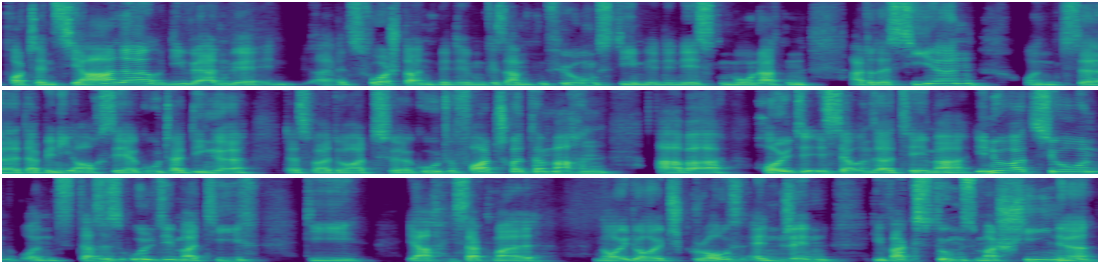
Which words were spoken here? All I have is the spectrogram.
Potenziale. Die werden wir in, als Vorstand mit dem gesamten Führungsteam in den nächsten Monaten adressieren. Und äh, da bin ich auch sehr guter Dinge, dass wir dort äh, gute Fortschritte machen. Aber heute ist ja unser Thema Innovation und das ist ultimativ die, ja, ich sag mal, Neudeutsch Growth Engine, die Wachstumsmaschine,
